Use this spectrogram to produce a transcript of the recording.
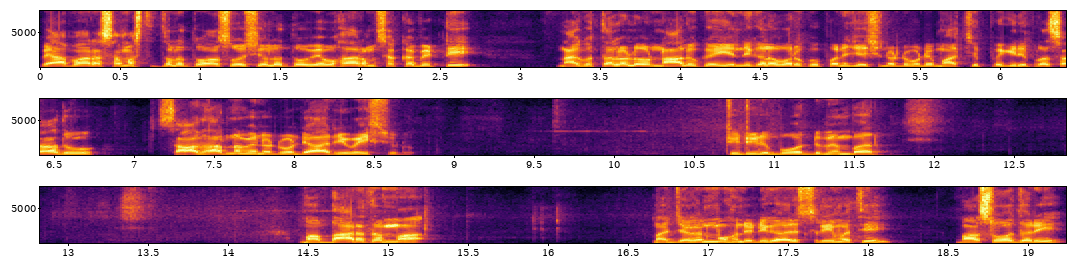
వ్యాపార సంస్థలతో అసోసియేలతో వ్యవహారం చక్కబెట్టి నాకు తలలో నాలుగై ఎన్నికల వరకు పనిచేసినటువంటి మా చిప్పగిరి ప్రసాదు సాధారణమైనటువంటి ఆర్యవైశ్యుడు. టిటిడి బోర్డు మెంబర్. మా భారతమ్మ మా జగన్మోహన్ రెడ్డి గారి శ్రీమతి మా సోదరి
